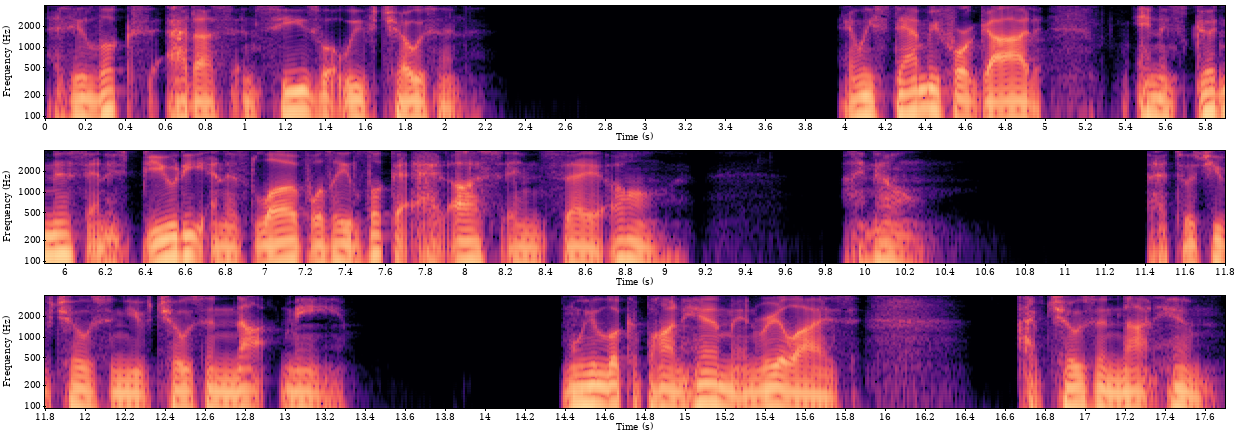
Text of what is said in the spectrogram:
as He looks at us and sees what we've chosen? And we stand before God in His goodness and His beauty and His love. Will He look at us and say, Oh, I know. That's what you've chosen. You've chosen not me. And we look upon him and realize, I've chosen not him.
